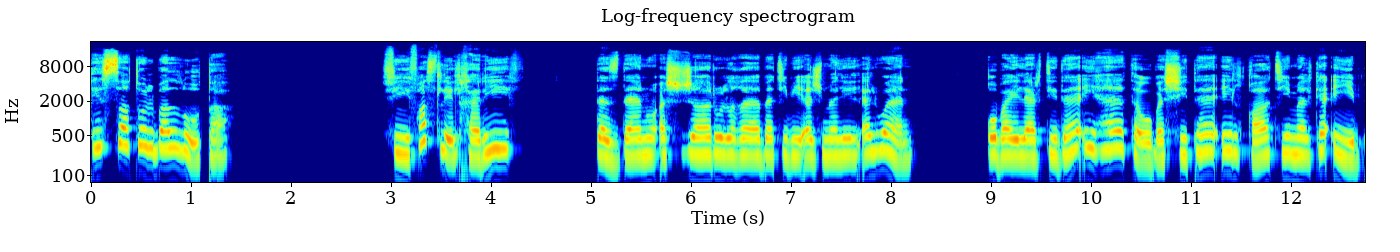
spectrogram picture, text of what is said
قصة البلوطة. في فصل الخريف تزدان أشجار الغابة بأجمل الألوان قبيل ارتدائها ثوب الشتاء القاتم الكئيب.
